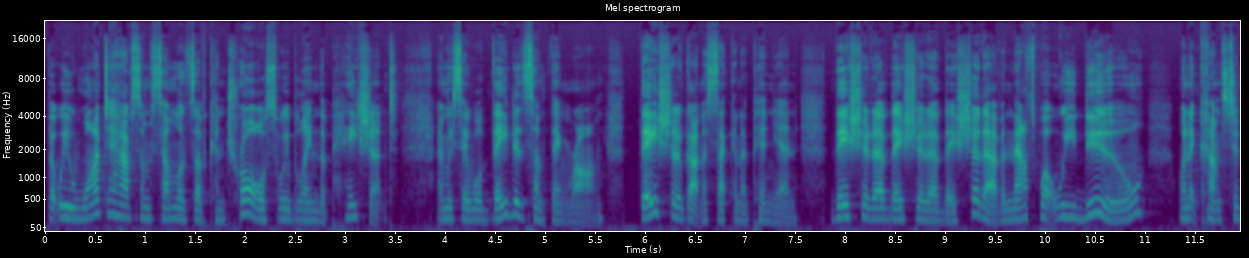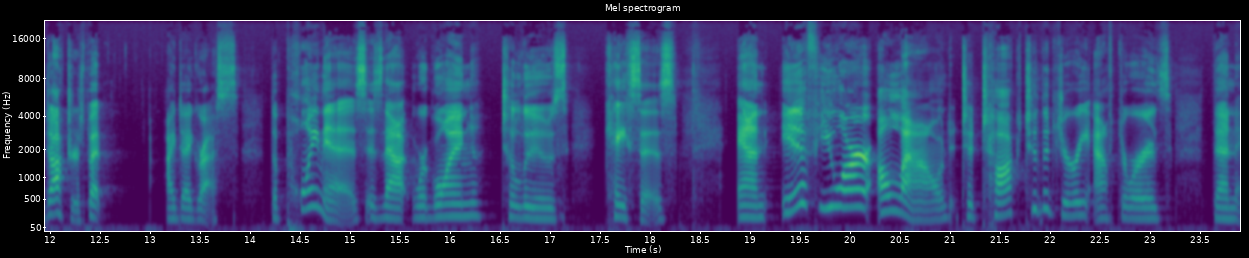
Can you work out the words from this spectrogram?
But we want to have some semblance of control. So we blame the patient and we say, well, they did something wrong. They should have gotten a second opinion. They should have, they should have, they should have. And that's what we do when it comes to doctors. But I digress. The point is, is that we're going to lose cases. And if you are allowed to talk to the jury afterwards, then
